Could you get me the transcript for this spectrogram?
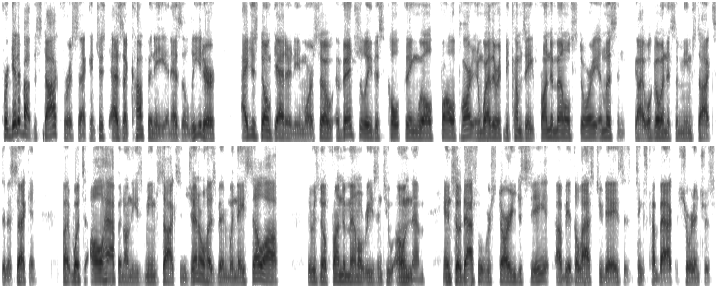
forget about the stock for a second. Just as a company and as a leader, I just don't get it anymore. So eventually, this cult thing will fall apart, and whether it becomes a fundamental story. And listen, guy, we'll go into some meme stocks in a second. But what's all happened on these meme stocks in general has been when they sell off, there is no fundamental reason to own them. And so that's what we're starting to see, albeit the last two days as things come back, short interest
